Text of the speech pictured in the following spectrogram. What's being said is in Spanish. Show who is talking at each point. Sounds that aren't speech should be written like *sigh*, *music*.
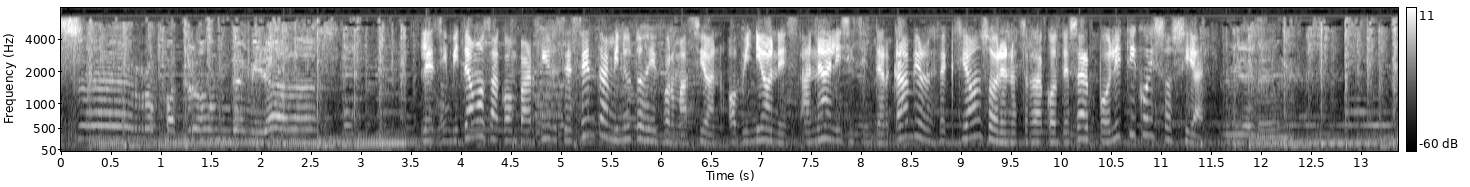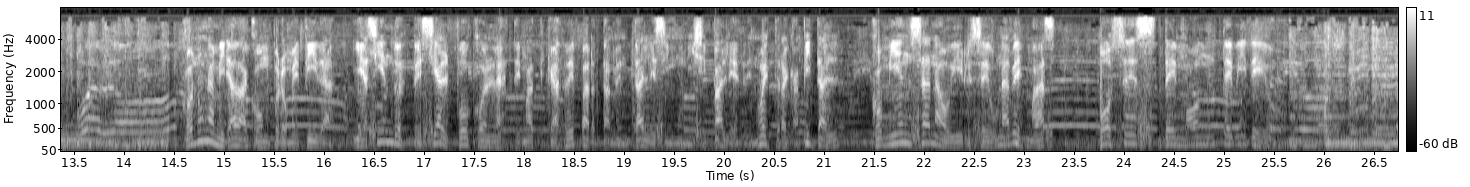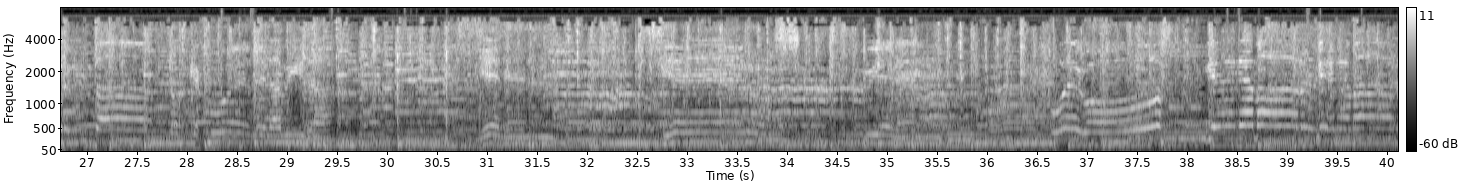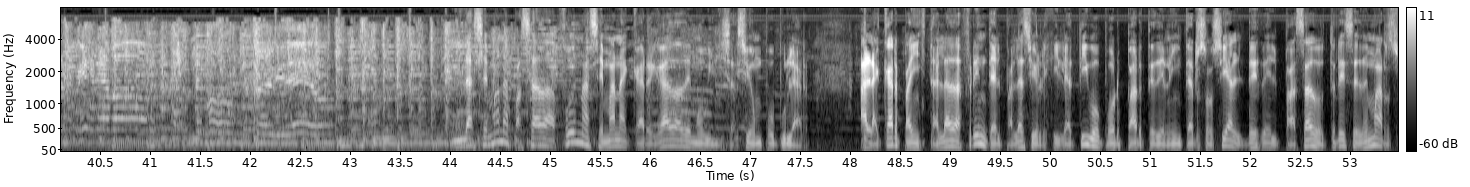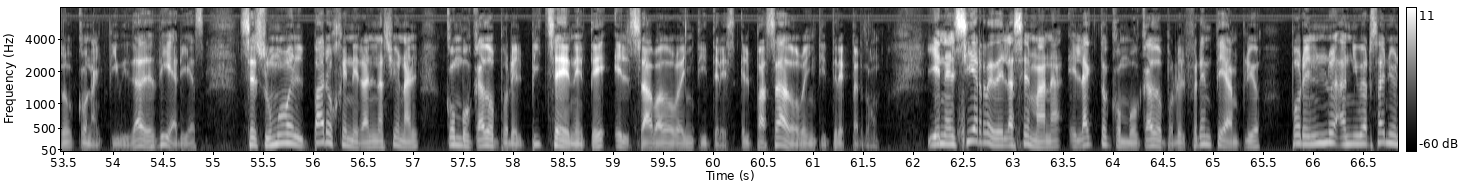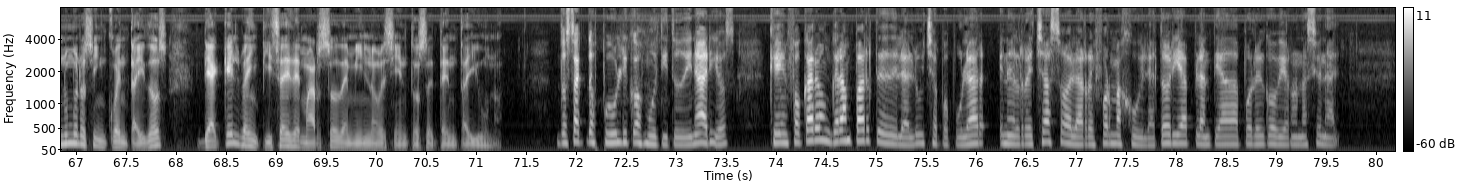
Speaker 1: cerro patrón de miradas.
Speaker 2: Les invitamos a compartir 60 minutos de información, opiniones, análisis, intercambio y reflexión sobre nuestro acontecer político y social.
Speaker 3: Con una mirada comprometida y haciendo especial foco en las temáticas departamentales y municipales de nuestra capital, comienzan a oírse una vez más voces de Montevideo.
Speaker 1: Qué fue de la vida. Vienen cielos, vienen fuegos. Viene a amar, viene a amar, viene a amar este Montevideo.
Speaker 4: La semana pasada fue una semana cargada de movilización popular. A la carpa instalada frente al Palacio Legislativo por parte de la Intersocial desde el pasado 13 de marzo, con actividades diarias, se sumó el paro general nacional convocado por el PIT-CNT el sábado 23, el pasado 23, perdón. Y en el cierre de la semana, el acto convocado por el Frente Amplio por el aniversario número 52 de aquel 26 de marzo de 1971
Speaker 5: dos actos públicos multitudinarios que enfocaron gran parte de la lucha popular en el rechazo a la reforma jubilatoria planteada por el Gobierno Nacional.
